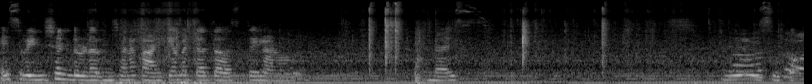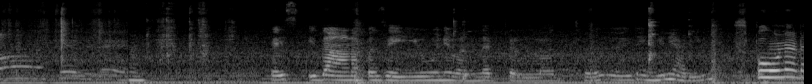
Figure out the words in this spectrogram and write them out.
ഗൈസ് റിൻഷ ഉണ്ട് ഇവിടെ. റിൻഷനെ കാണിക്കാൻ പറ്റാത്ത അവസ്ഥയിലാണുള്ളത്. ഇതാണ് അപ്പൊ ജയ്യൂന് വന്നിട്ടുള്ളത്. ഇത് എങ്ങനെയാടി? സ്പൂൺ ഇട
